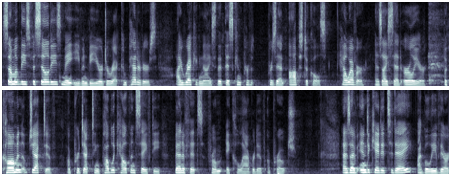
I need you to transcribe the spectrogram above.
Some of these facilities may even be your direct competitors. I recognize that this can pre present obstacles. However, as I said earlier, the common objective of protecting public health and safety benefits from a collaborative approach. As I've indicated today, I believe there are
